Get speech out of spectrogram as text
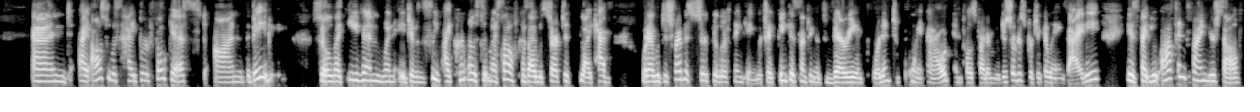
And I also was hyper focused on the baby. So like even when AJ was asleep, I couldn't really sleep myself because I would start to like have what I would describe as circular thinking, which I think is something that's very important to point out in postpartum mood disorders, particularly anxiety, is that you often find yourself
